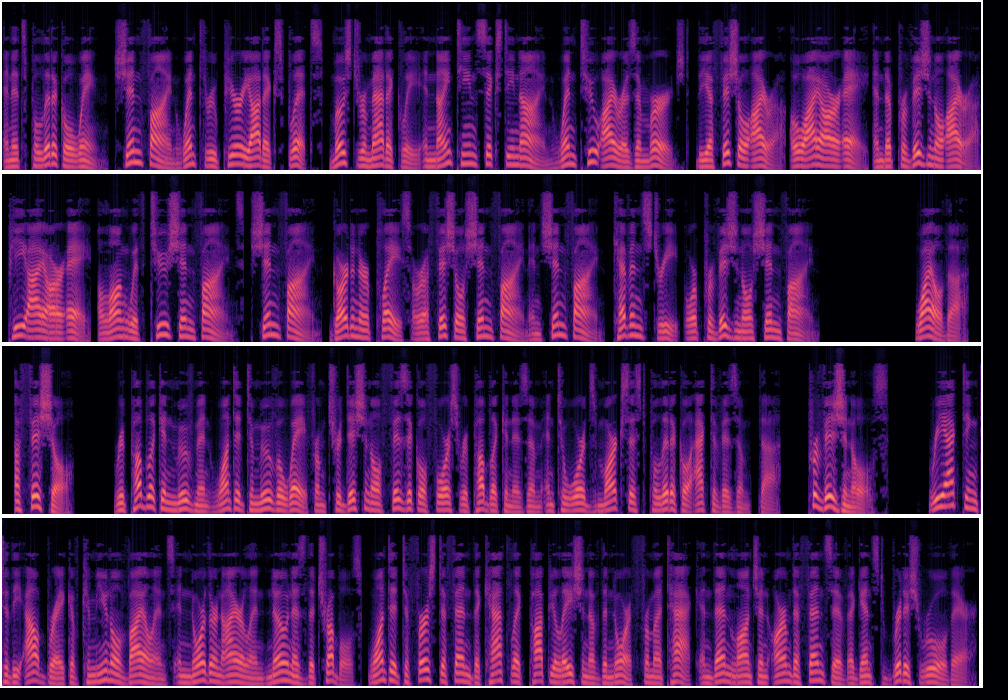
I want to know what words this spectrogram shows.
and its political wing, Sinn Féin went through periodic splits, most dramatically in 1969 when two IRAs emerged, the official IRA OIRA and the provisional IRA PIRA, along with two Sinn Féins, Sinn Féin, Gardiner Place or official Sinn Féin and Sinn Féin, Kevin Street or provisional Sinn Féin. While the official Republican movement wanted to move away from traditional physical force republicanism and towards Marxist political activism. The Provisionals Reacting to the outbreak of communal violence in Northern Ireland known as the Troubles, wanted to first defend the Catholic population of the north from attack and then launch an armed offensive against British rule there.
